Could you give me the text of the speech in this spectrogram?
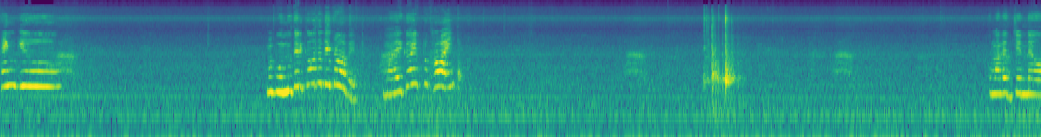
থ্যাংক ইউ আমার বন্ধুদেরকেও তো দিতে হবে। আমাদেরকেও একটু খাওয়াই। তোমাদের জন্যও।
